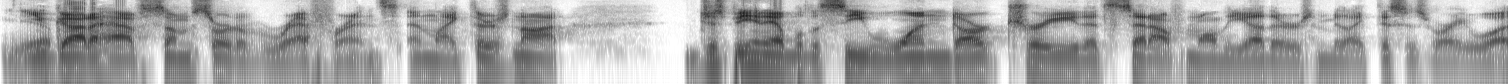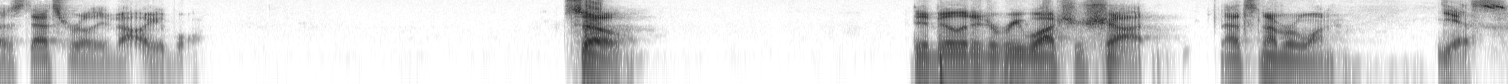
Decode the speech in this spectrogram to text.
You got to have some sort of reference, and like there's not just being able to see one dark tree that's set out from all the others and be like, this is where he was. That's really valuable. So, the ability to rewatch your shot. That's number one. yes,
